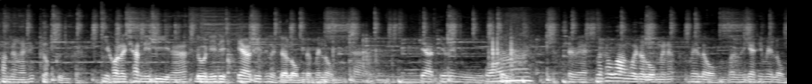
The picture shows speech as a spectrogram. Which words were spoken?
ทำยังไงให้เกือบกึ่งแตกมีคอลเลคชันนี้ดีนะ ดูนี้ดิ แก้วที่เหมือนจะล้มแต่ไม่ล้มใช่ แก้วที่ไม่มีว้าย ใช่ไหม แล้วถ้าวางไว้จะล้มไหมเนี่ย ไม่ล้ม มันเป็นแก้วที่ไม่ล้ม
